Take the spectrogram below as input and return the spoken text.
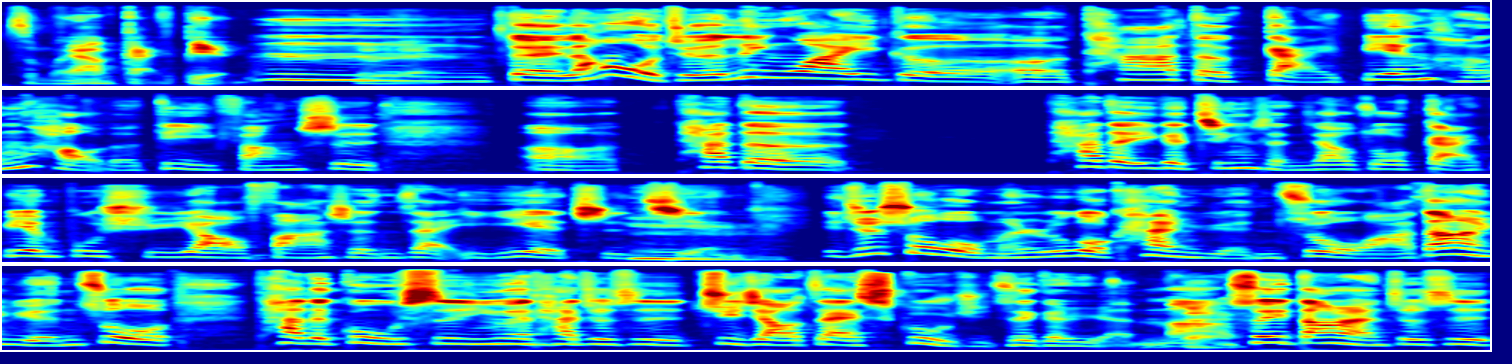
怎么样改变，嗯，对不对？对。然后我觉得另外一个呃，他的改编很好的地方是，呃，他的。他的一个精神叫做改变不需要发生在一夜之间，嗯、也就是说，我们如果看原作啊，当然原作他的故事，因为他就是聚焦在 Scrooge 这个人嘛，所以当然就是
